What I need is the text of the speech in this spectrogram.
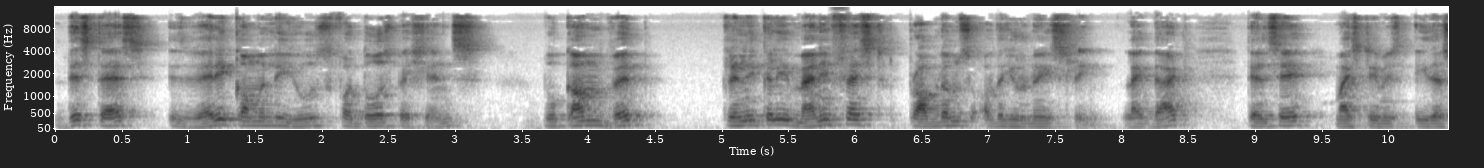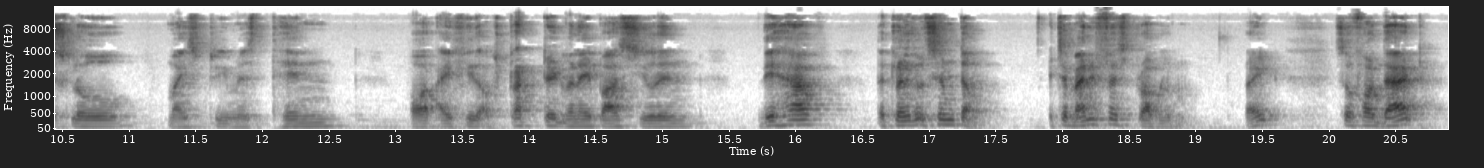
this test is very commonly used for those patients who come with clinically manifest problems of the urinary stream. Like that, they'll say, my stream is either slow, my stream is thin, or I feel obstructed when I pass urine. They have the clinical symptom. It's a manifest problem, right? So for that,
